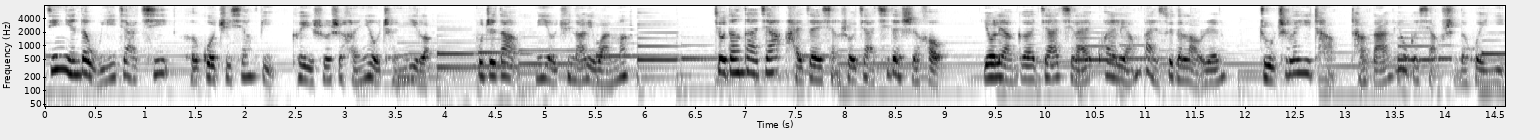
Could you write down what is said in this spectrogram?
今年的五一假期和过去相比，可以说是很有诚意了。不知道你有去哪里玩吗？就当大家还在享受假期的时候，有两个加起来快两百岁的老人主持了一场长达六个小时的会议。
